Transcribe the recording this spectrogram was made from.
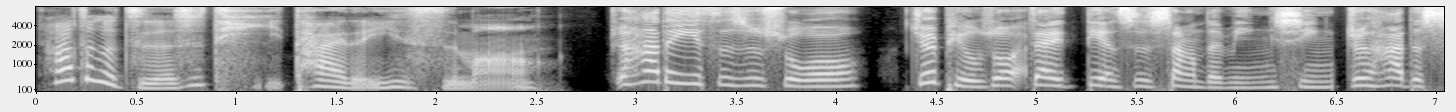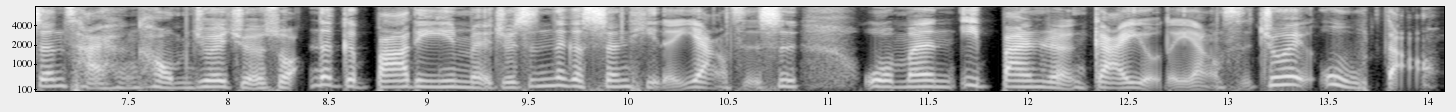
它这个指的是体态的意思吗？就他的意思是说。就比如说，在电视上的明星，就是他的身材很好，我们就会觉得说，那个 body image 就是那个身体的样子，是我们一般人该有的样子，就会误导哦，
